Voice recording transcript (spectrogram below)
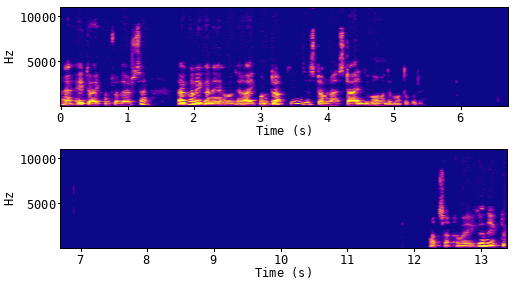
হ্যাঁ এই তো আইকন চলে আসছে। এখন এখানে আমাদের আইকনটা কি? জাস্ট আমরা স্টাইল দিব আমাদের মতো করে। আচ্ছা আমি এখানে একটু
